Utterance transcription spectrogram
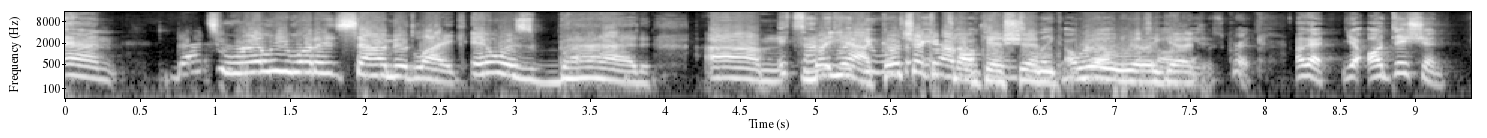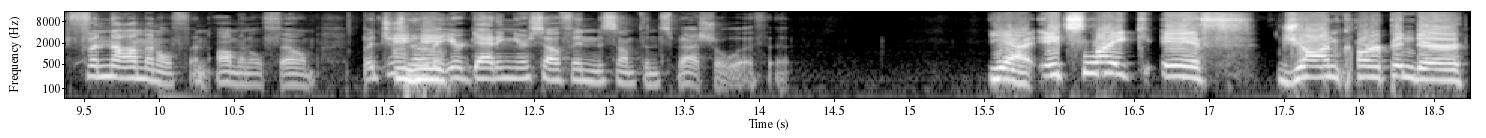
and That's really what it sounded like. It was bad. Um, it sounded but yeah, like you go were check talking out Audition. like, a really, really walkie-talkie. It was great. Okay, yeah, audition, phenomenal, phenomenal film. But just know Mhm. that you're getting yourself into something special with it. Yeah, it's like if John Carpenter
